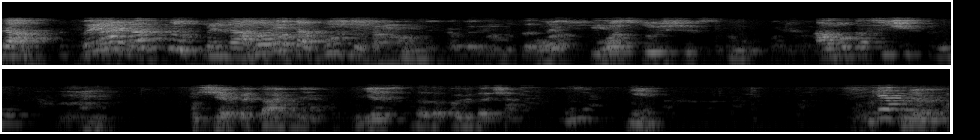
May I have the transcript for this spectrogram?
Да. Ви наступний А да. ворота будут, Шановні колеги, у вас- у вас существує. а мы по существу. Ще питання є до доповідача? Ні. Дякую.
